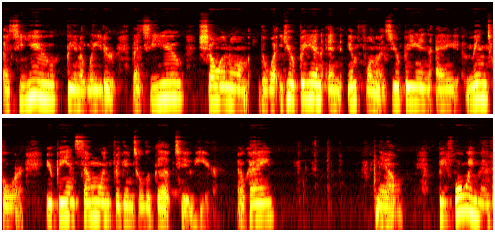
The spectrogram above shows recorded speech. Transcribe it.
That's you being a leader. That's you showing them the way you're being an influence. You're being a mentor. You're being someone for them to look up to here. Okay. Now, before we move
